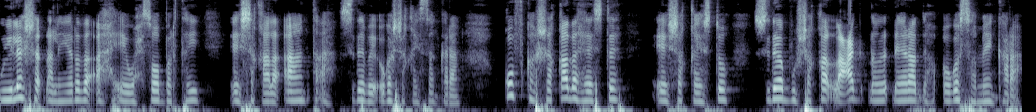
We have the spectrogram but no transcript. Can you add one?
Wiilasha dhalinyarada ah ee wax soo bartay ee shaqala-aanta ah sidee bay uga shaqaysan karaan? Qofka shaqada haysta ee shaqaysto sidee buu shaqa lacag dheeraad ah uga sameyn karaa?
